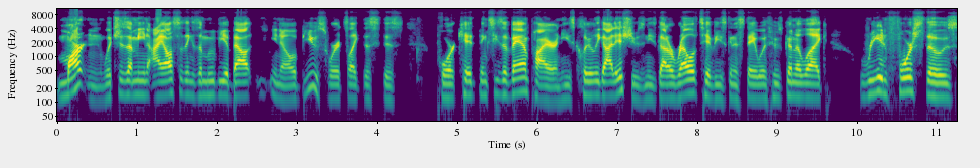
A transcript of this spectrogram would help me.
Martin, which is, I mean, I also think is a movie about you know abuse, where it's like this this poor kid thinks he's a vampire and he's clearly got issues and he's got a relative he's going to stay with who's going to like reinforce those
